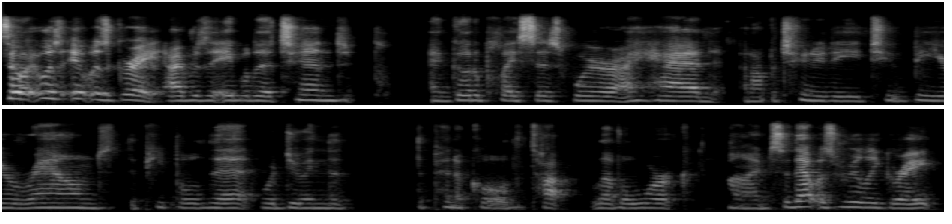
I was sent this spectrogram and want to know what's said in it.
So it was it was great. I was able to attend and go to places where I had an opportunity to be around the people that were doing the the pinnacle, the top level work time. So that was really great.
